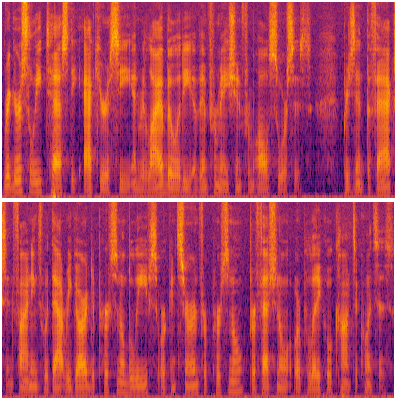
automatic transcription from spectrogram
Rigorously test the accuracy and reliability of information from all sources. Present the facts and findings without regard to personal beliefs or concern for personal, professional, or political consequences.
